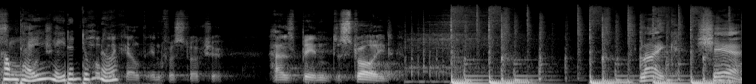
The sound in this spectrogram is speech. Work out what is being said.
không thể nghĩ đến chúng nữa. Like, share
